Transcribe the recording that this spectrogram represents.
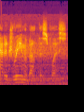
had a dream about this place.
